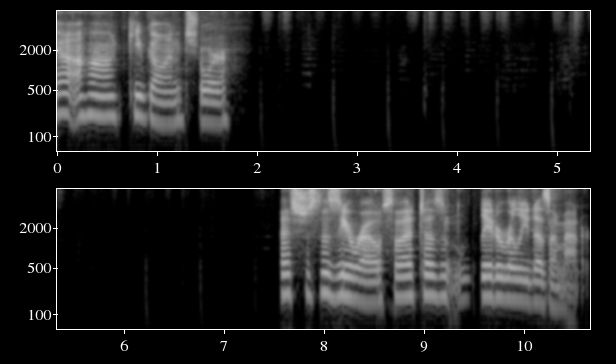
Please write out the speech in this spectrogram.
Yeah, uh-huh. Keep going. Sure. That's just a zero, so that doesn't literally doesn't matter.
